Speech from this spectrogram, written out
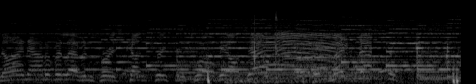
Nine out of 11 for his country from 12 yards out. Make that.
